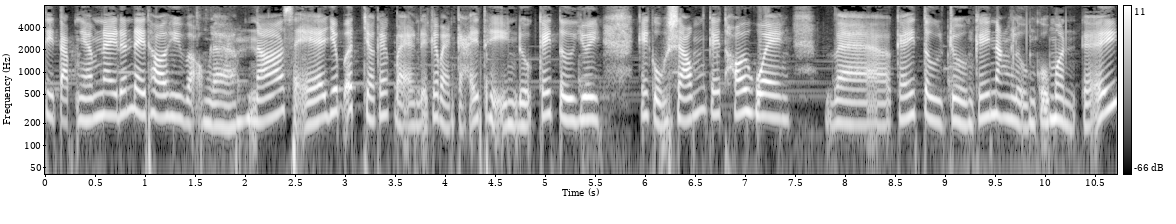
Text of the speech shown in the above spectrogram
thì tập ngày hôm nay đến đây thôi. Hy vọng là nó sẽ giúp ích cho các bạn để các bạn cải thiện được cái tư duy, cái cuộc sống, cái thói quen và cái từ trường, cái năng lượng của mình. Để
